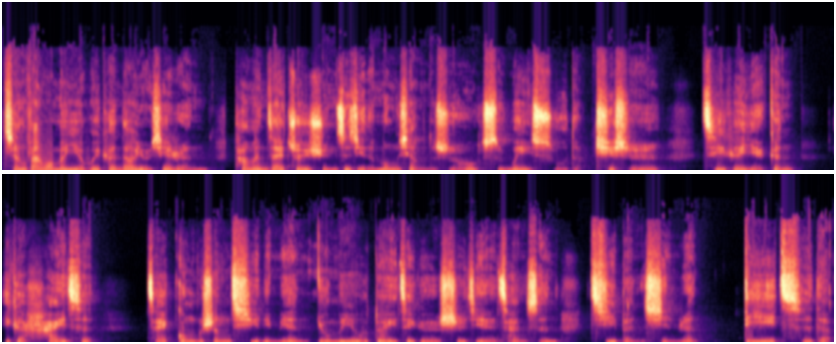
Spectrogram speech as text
相反，我们也会看到有些人，他们在追寻自己的梦想的时候是畏缩的。其实，这个也跟一个孩子在共生期里面有没有对这个世界产生基本信任、第一次的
